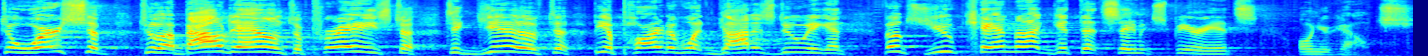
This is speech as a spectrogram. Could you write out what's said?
to worship, to bow down, to praise, to, to give, to be a part of what God is doing. And folks, you cannot get that same experience on your couch.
